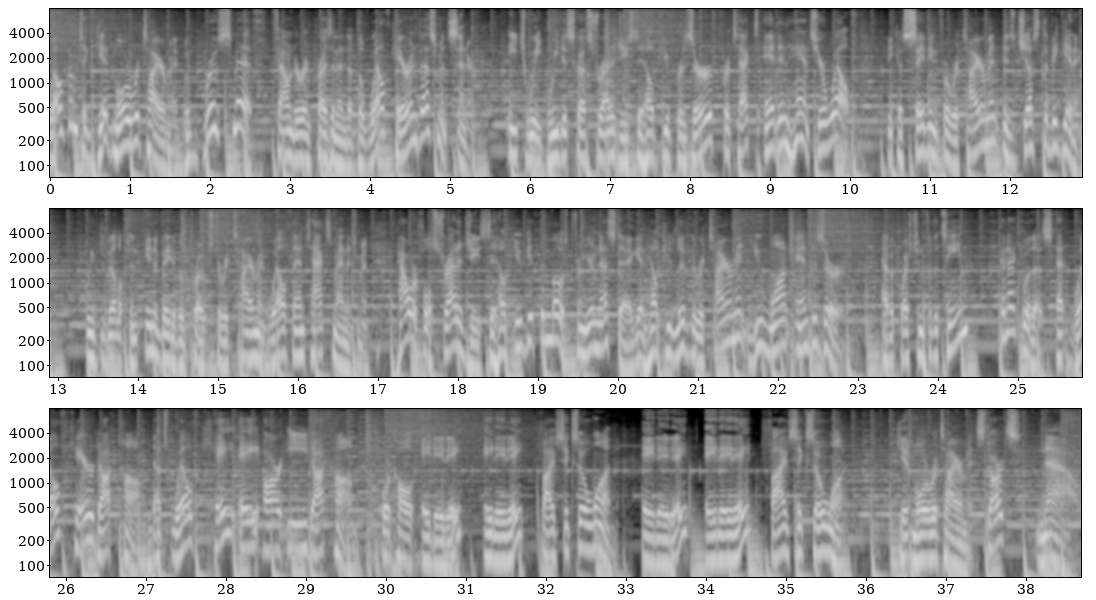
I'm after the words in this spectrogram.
Welcome to Get More Retirement with Bruce Smith, founder and president of the WealthCare Investment Center. Each week, we discuss strategies to help you preserve, protect, and enhance your wealth because saving for retirement is just the beginning. We've developed an innovative approach to retirement wealth and tax management, powerful strategies to help you get the most from your nest egg and help you live the retirement you want and deserve. Have a question for the team? Connect with us at wealthcare.com. That's wealthkare.com or call 888 888 5601. 888 888 5601. Get more retirement starts now.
